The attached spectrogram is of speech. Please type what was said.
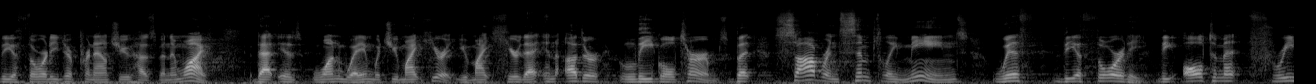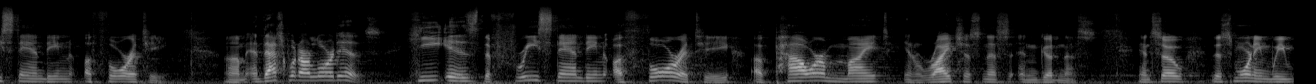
the authority to pronounce you husband and wife. That is one way in which you might hear it. You might hear that in other legal terms. But sovereign simply means with the authority, the ultimate freestanding authority. Um, and that's what our Lord is. He is the freestanding authority of power, might, and righteousness and goodness. And so this morning we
